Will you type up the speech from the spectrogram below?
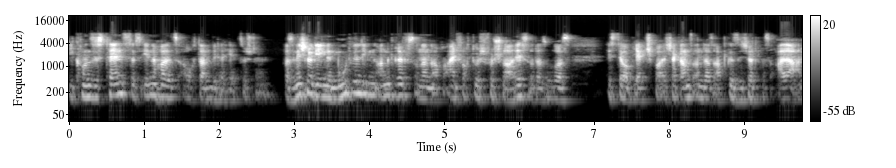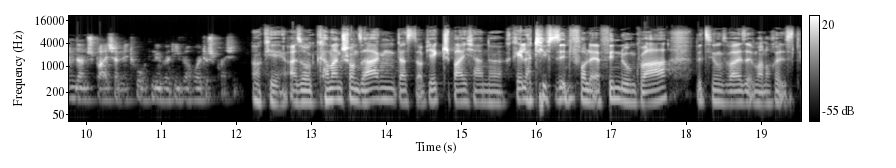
die Konsistenz des Inhalts auch dann wiederherzustellen. Also nicht nur gegen den mutwilligen Angriff, sondern auch einfach durch Verschleiß oder sowas ist der Objektspeicher ganz anders abgesichert als alle anderen Speichermethoden, über die wir heute sprechen. Okay, also kann man schon sagen, dass der Objektspeicher eine relativ sinnvolle Erfindung war, beziehungsweise immer noch ist.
